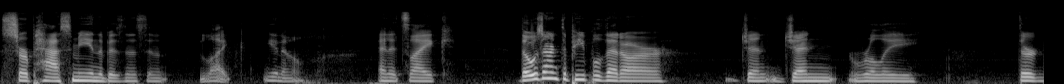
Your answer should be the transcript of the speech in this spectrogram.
surpass me in the business and like, you know, and it's like those aren't the people that are gen- generally they're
